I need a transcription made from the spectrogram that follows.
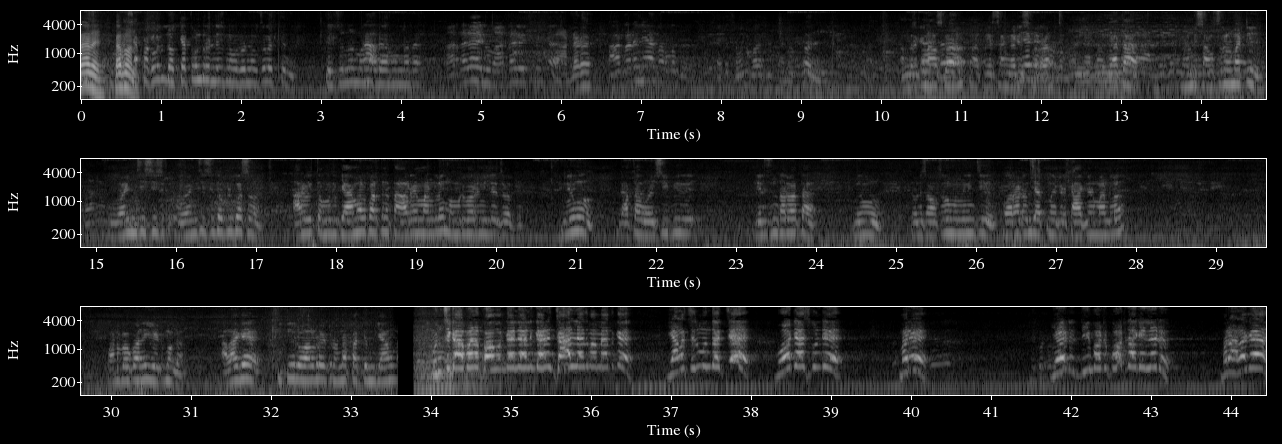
రాని కమాన్ చెప్పకలేదు దొక్కెత్తుకుంటూ రెండు నిమిషాలు రెండు నిమిషాలు వచ్చింది ఉన్నారా? అందరికీ నమస్కారం. నా పేరు సంగడేశ్వరరావు గత రెండు సంవత్సరాల మట్టి ఓఎన్జీసీ ఓఎన్జీసీ డబ్బుల కోసం అరవై తొమ్మిది గ్రామాలు పడుతున్న తాళరాయి మండలం మమ్మడివారి నియోజకవర్గం. మేము గత వైసీపీ గెలిచిన తర్వాత మేము రెండు సంవత్సరాల ముందు నుంచి పోరాటం చేస్తున్నాం ఇక్కడ కాకినాడ మండలం. కొండపోకాలి ఏటుమొగ అలాగే సిటీ రోలర్ ఇక్కడ ఉన్న పద్దెనిమిది గ్రామం ఉంచి కాపాడిన పవన్ కళ్యాణ్ కానీ చాలేదు మా మీదకి. ఎలక్షన్ ముందు వచ్చి ఓటేసుకుంటే మరి ఏడు దీపట్టు కోట దాకా వెళ్ళాడు. మరి అలాగే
